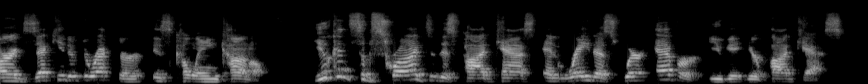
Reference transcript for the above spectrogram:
Our executive director is Colleen Connell. You can subscribe to this podcast and rate us wherever you get your podcasts.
